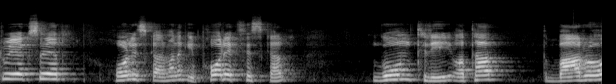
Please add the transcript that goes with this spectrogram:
টু এক্সের হোল স্কোয়ার মানে কি? ফোর এক্স স্কোয়ার গুণ থ্রি অর্থাৎ বারো,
